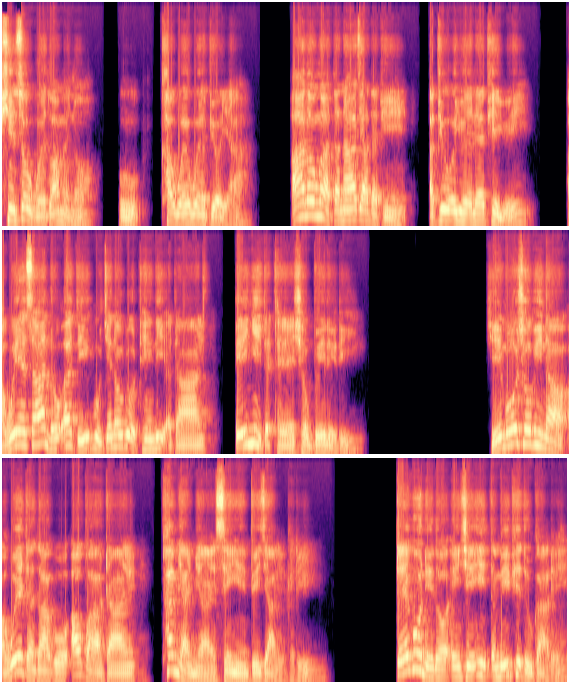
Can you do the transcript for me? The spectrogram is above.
ဖြင်စုပ်ဝယ်သွားမယ်နော်ဟုခတ်ဝဲဝဲပြောရာအားလုံးကတနာကြသဖြင့်အပြိုအရွယ်လည်းဖြစ်၍ အဝေအစားလိုအပ်သည်ဟုကျွန်ုပ်တို့ထင်သည့်အတိုင်းအင်းကြီးတစ်ထည်ရှုပ်ပေးလေသည်ရေမိုးချိုးပြီးနောက်အဝိတန်သာကိုအောက်ပါအတိုင်းခတ်မြိုင်မြိုင်ဆင်ရင်ပေးကြလေသည်တဲကိုနေသောအင်ရှင်ဤသမီးဖြစ်သူကလည်း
